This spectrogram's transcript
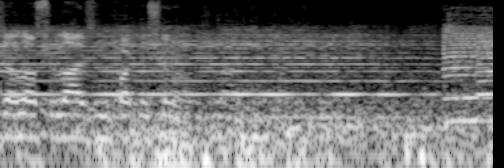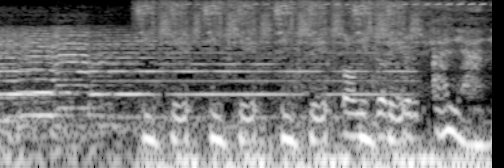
Seja lá é o seu lado, não pode descer não. DJ, DJ, DJ, Somos DJ, Alan.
